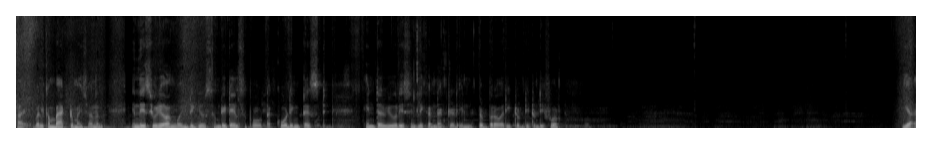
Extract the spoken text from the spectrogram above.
Hi, welcome back to my channel. In this video, I'm going to give some details about a coding test interview recently conducted in February 2024. Yeah,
